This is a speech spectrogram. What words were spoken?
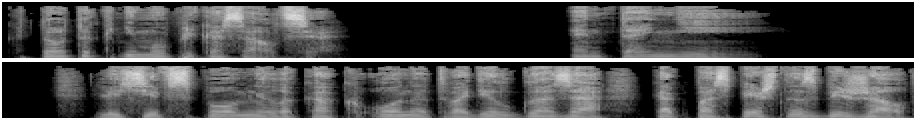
Кто-то к нему прикасался. «Энтони!» Люси вспомнила, как он отводил глаза, как поспешно сбежал,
